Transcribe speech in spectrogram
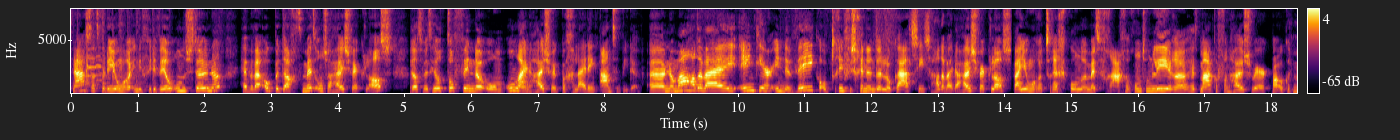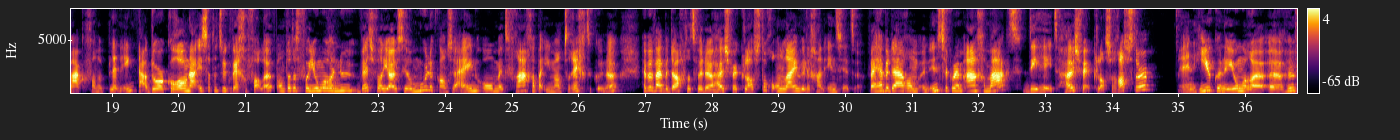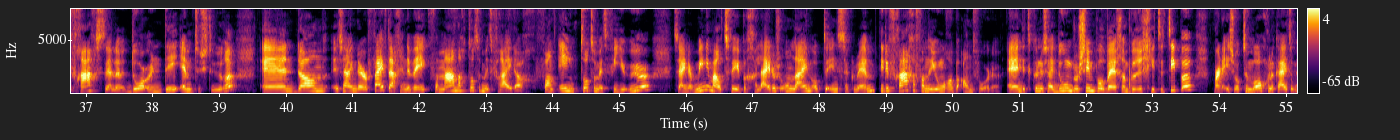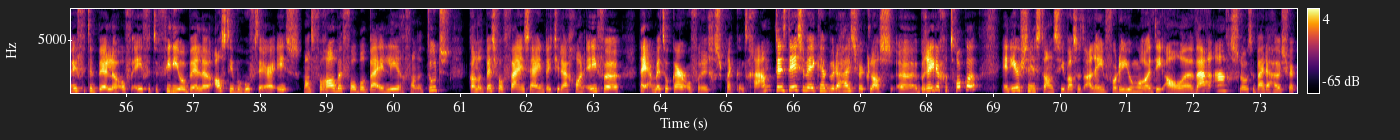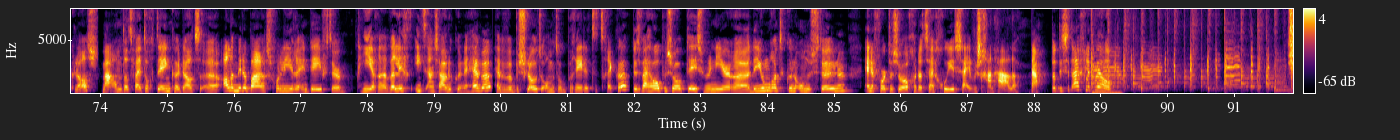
Naast dat we de jongeren individueel ondersteunen, hebben wij ook bedacht met onze huiswerkklas dat we het heel tof vinden om online huiswerkbegeleiding aan te bieden. Uh, normaal hadden wij één keer in de week op drie verschillende locaties hadden wij de huiswerkklas waar jongeren terecht konden met vragen rondom leren, het maken van huiswerk, maar ook het maken van een planning. Nou, door corona is dat natuurlijk weggevallen, omdat het voor jongeren nu best wel juist heel moeilijk kan zijn om met vragen bij iemand terecht te kunnen, hebben wij bedacht dat we de huiswerkklas toch online willen gaan inzetten. Wij hebben daarom een Instagram aangemaakt, die heet Huiswerkklas Raster. En hier kunnen jongeren uh, hun vraag stellen door een DM te sturen. En dan zijn er vijf dagen in de week, van maandag tot en met vrijdag, van 1 tot en met 4 uur zijn er minimaal twee begeleiders online op de Instagram die de vragen van de jongeren beantwoorden. En dit kunnen zij doen door simpelweg een berichtje te typen, maar er is ook de mogelijkheid om even te bellen of even te videobellen als die behoefte er is. Want vooral bijvoorbeeld bij het leren van een toets kan het best wel fijn zijn dat je daar gewoon even nou ja, met elkaar over in gesprek kunt gaan. Sinds deze week hebben we de huiswerkklas uh, breder getrokken. In eerste instantie was het alleen voor de jongeren die al uh, waren aangesloten bij de huiswerkklas. Maar omdat wij toch denken dat uh, alle middelbare scholieren in Deventer hier wellicht iets aan zouden kunnen hebben, hebben we besloten om het ook breder te trekken. Dus wij hopen zo op deze manier de jongeren te kunnen ondersteunen en ervoor te zorgen dat zij goede cijfers gaan halen. Ja, dat is het eigenlijk wel.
